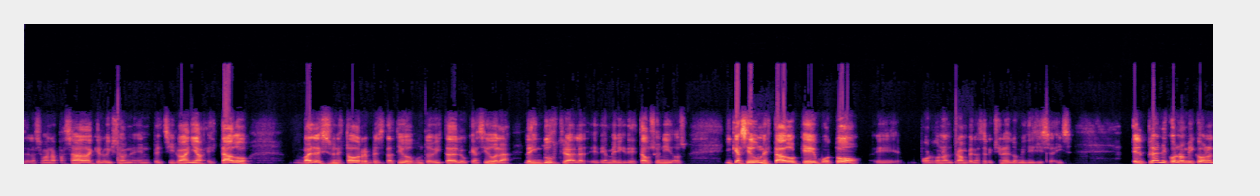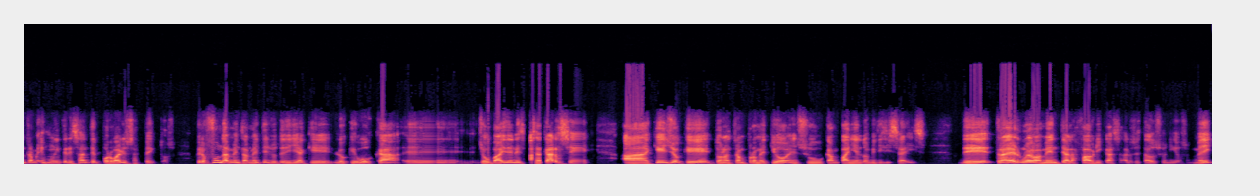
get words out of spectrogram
la semana pasada, que lo hizo en, Pensilvania, estado, vaya si es un estado representativo desde el punto de vista de lo que ha sido la, industria de, América, de, Estados Unidos, y que ha sido un estado que votó eh, por Donald Trump en las elecciones del 2016. El plan económico de Donald Trump es muy interesante por varios aspectos, pero fundamentalmente yo te diría que lo que busca eh, Joe Biden es acercarse a aquello que Donald Trump prometió en su campaña en 2016, de traer nuevamente a las fábricas a los Estados Unidos. Make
